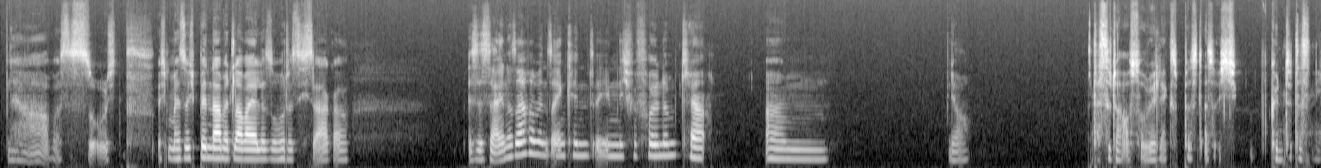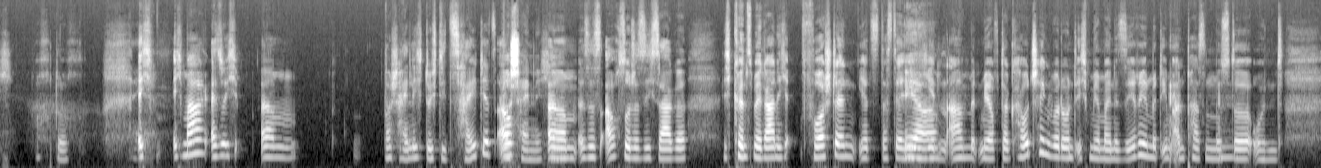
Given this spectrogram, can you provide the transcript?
Ja, aber es ist so, ich, pff, ich, also ich bin da mittlerweile so, dass ich sage, es ist seine Sache, wenn sein Kind ihn nicht für voll nimmt. Ja. Ähm, ja, Dass du da auch so relaxed bist. Also ich könnte das nicht. ach doch. Ich, ich mag, also ich, ähm, wahrscheinlich durch die Zeit jetzt auch, Wahrscheinlich. Ja. ähm, ist es auch so, dass ich sage, ich könnte es mir gar nicht vorstellen, jetzt, dass der hier Ja. jeden Abend mit mir auf der Couch hängen würde und ich mir meine Serien mit ihm anpassen Mhm. müsste und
